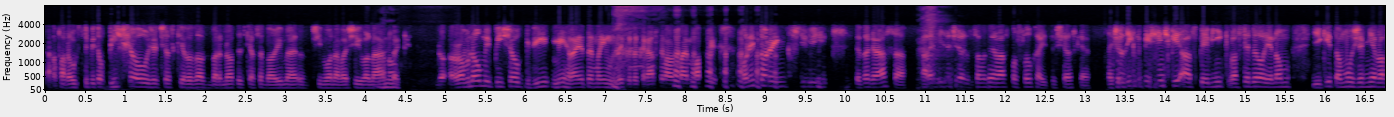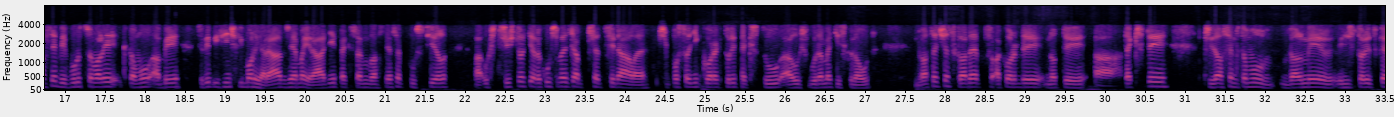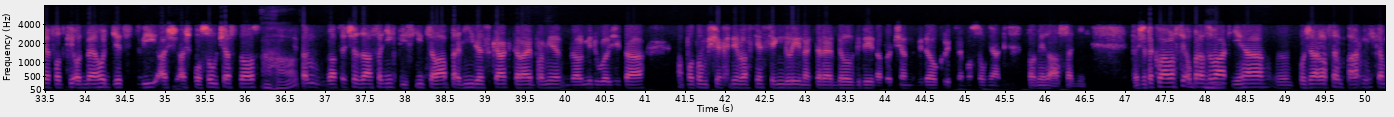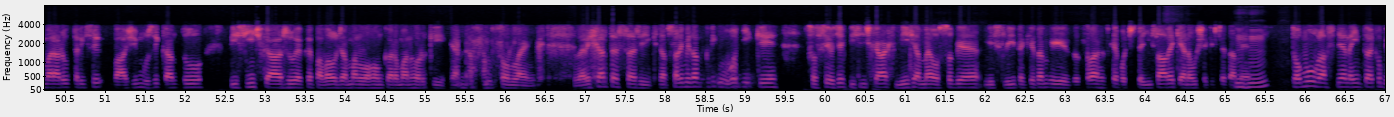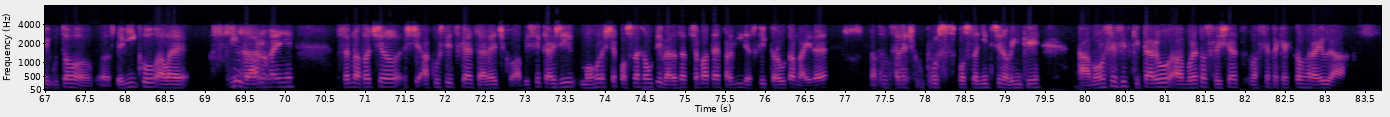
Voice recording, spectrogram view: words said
A fanoušci mi to píšou, že Český rozhlas Brno, teďka se bavíme přímo na vašich vlnách, ano. tak do, rovnou mi píšou, kdy mi hrajete moji muziku, to krásně mám svoje mapy, monitoring přímý, je to krása. Ale vidíte, že samozřejmě vás poslouchají, což je hezké. Takže vznikly písničky a zpěvník vlastně byl jenom díky tomu, že mě vlastně vyburcovali k tomu, aby si ty písničky mohli hrát, že je mají rádi, tak jsem vlastně se pustil a už tři čtvrtě roku jsme teďka před finále, při poslední korektury textů a už budeme tisknout. 26 skladeb, akordy, noty a texty. Přidal jsem k tomu velmi historické fotky od mého dětství až, až po současnost. Aha. Je tam 26 zásadních písní, celá první deska, která je pro mě velmi důležitá a potom všechny vlastně singly, na které byl kdy natočen videoklip nebo jsou nějak velmi zásadní. Takže taková vlastně obrazová hmm. kniha. Požádal jsem pár mých kamarádů, který si váží muzikantů, písničkářů, jako je Pavel Jaman Lohonka, Roman Horký, Jarda Samson Lenk, Richard Tesařík. Napsali mi tam takový úvodníky, co si o těch písničkách mých a mé osobě myslí, tak je tam i docela hezké počtení. Slávek Janoušek ještě tam je. Mm-hmm. Tomu vlastně není to jakoby u toho eh, zpěvníku, ale s tím zároveň jsem natočil ještě akustické CD, aby si každý mohl ještě poslechnout ty verze třeba té první desky, kterou tam najde, na tom CD plus poslední tři novinky. A mohl si vzít kytaru a bude to slyšet vlastně tak, jak to hraju já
